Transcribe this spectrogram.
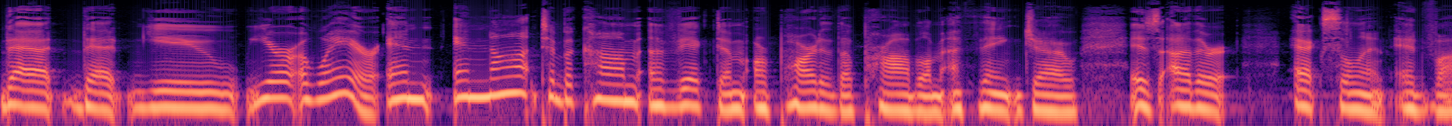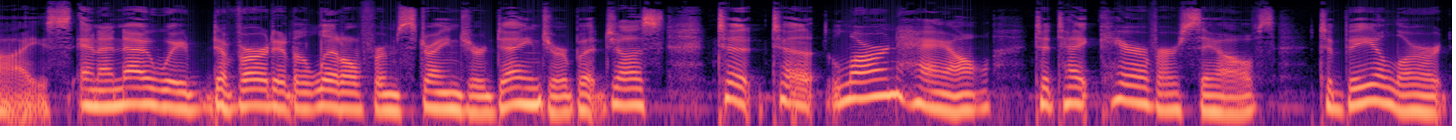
that that you you're aware and and not to become a victim or part of the problem. I think Joe is other excellent advice. And I know we diverted a little from stranger danger, but just to, to learn how to take care of ourselves to be alert,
